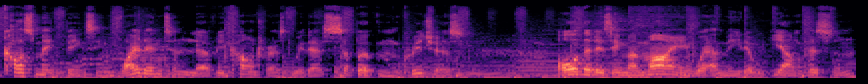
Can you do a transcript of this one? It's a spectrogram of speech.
cosmic beings in violent and lovely contrast with their suburban creatures. All that is in my mind when I meet a young person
